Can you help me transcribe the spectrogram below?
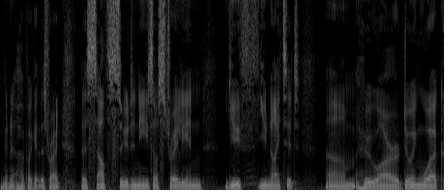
I'm going to hope I get this right. The South Sudanese Australian Youth United um, who are doing work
